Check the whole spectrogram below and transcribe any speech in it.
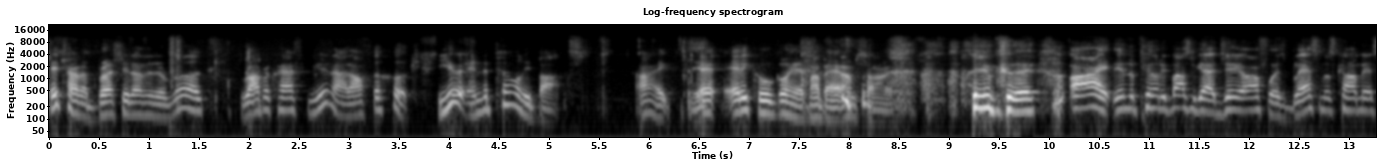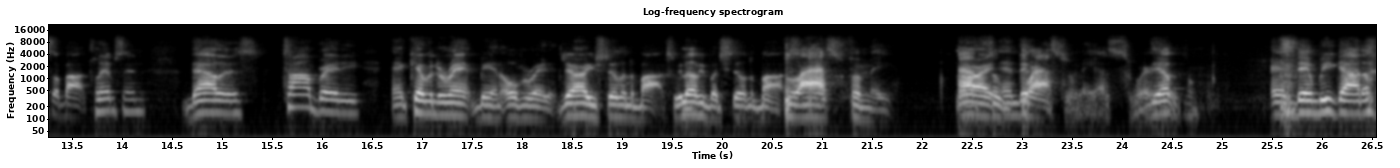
They're trying to brush it under the rug. Robert Kraft, you're not off the hook. You're in the penalty box. All right, Yeah. Ed- Eddy, Kool. Go ahead. My bad. I'm sorry. you could. All right, in the penalty box, we got Jr. for his blasphemous comments about Clemson, Dallas, Tom Brady, and Kevin Durant being overrated. Jr., you are still in the box. We love you, but you're still in the box. Blasphemy. All right, Absolute and then- blasphemy. I swear. Yep. And then we got a,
